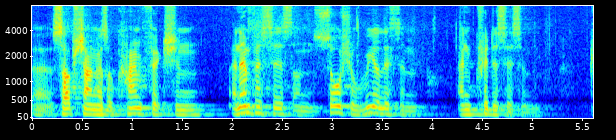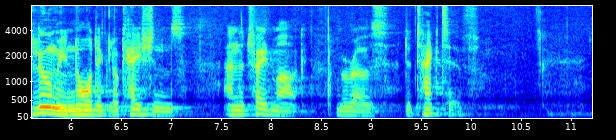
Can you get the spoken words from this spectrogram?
uh, subgenres of crime fiction an emphasis on social realism and criticism, gloomy Nordic locations, and the trademark morose detective.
